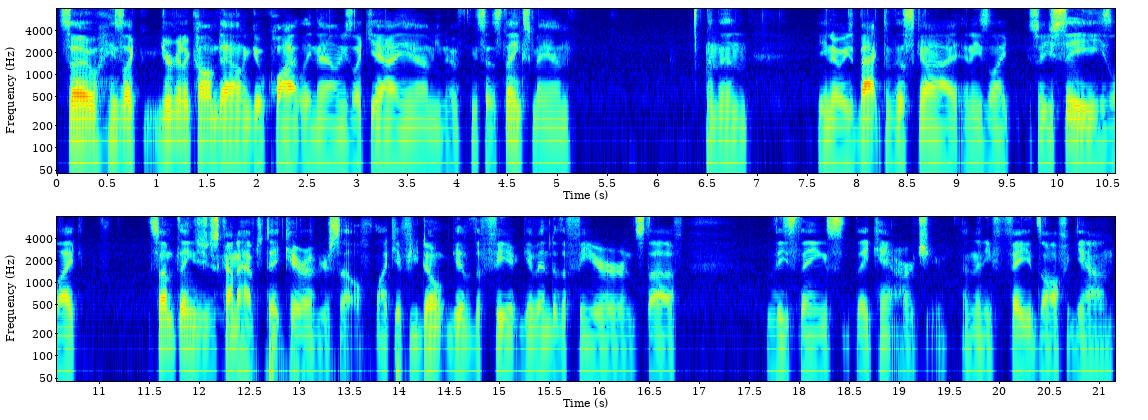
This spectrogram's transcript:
So he's like, You're going to calm down and go quietly now. And he's like, Yeah, I am. You know, he says, Thanks, man. And then, you know, he's back to this guy and he's like, So you see, he's like, some things you just kind of have to take care of yourself. Like if you don't give the fear, give into the fear and stuff, these things they can't hurt you. And then he fades off again,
